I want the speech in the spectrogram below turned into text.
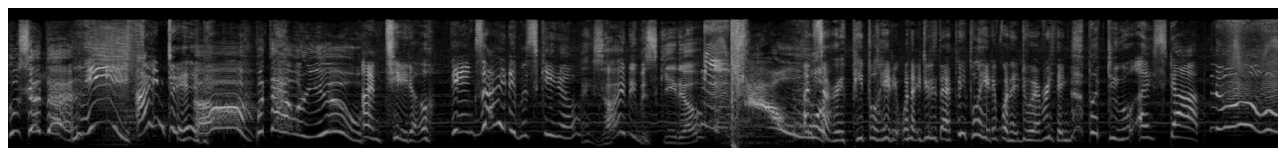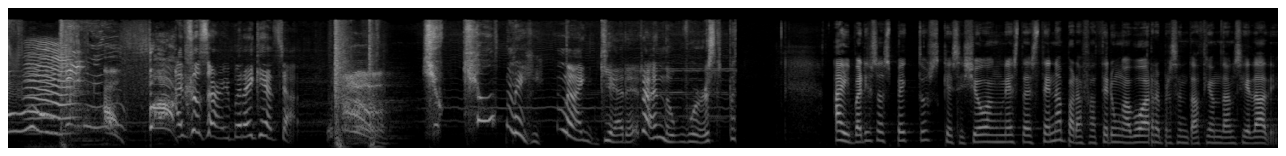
Who said that? Me! I did! Oh, what the hell are you? I'm Tito, the anxiety mosquito. Anxiety mosquito? Ow! I'm sorry, people hate it when I do that. People hate it when I do everything. But do I stop? No! Oh, fuck! I'm so sorry, but I can't stop. you killed me! I get it, I'm the worst, but Hai varios aspectos que se xogan nesta escena para facer unha boa representación da ansiedade.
